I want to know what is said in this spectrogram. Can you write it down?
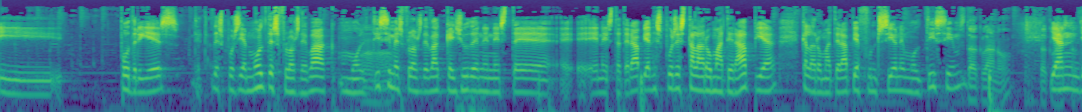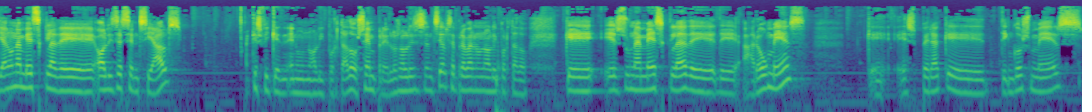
i podries... Després hi ha moltes flors de bac, moltíssimes Ah. flors de bac que ajuden en, este, en esta teràpia. Després està l'aromateràpia, que l'aromateràpia funciona moltíssim. Està clar, no? Està Hi ha, clar, hi ha una mescla d'olis essencials que es fiquen en un oli portador, sempre. Els olis essencials sempre van en un oli portador, que és una mescla d'aromes que espera que tinguis més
